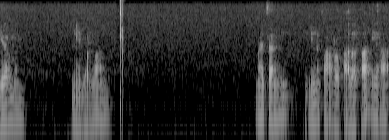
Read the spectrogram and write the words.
جيرمان نيذرلاند مثلا لنتعرف على طائرة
